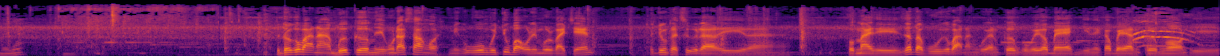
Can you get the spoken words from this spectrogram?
Rồi nhá. Thôi các bạn ạ, bữa cơm thì cũng đã xong rồi. Mình cũng uống với chú Bậu này một vài chén. Nói chung thật sự ra thì là Hôm nay thì rất là vui các bạn ạ Ngồi ăn cơm cùng với các bé. Nhìn thấy các bé ăn cơm ngon thì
